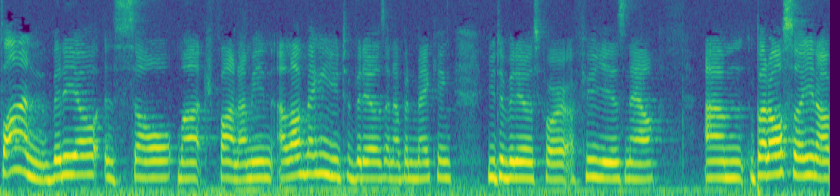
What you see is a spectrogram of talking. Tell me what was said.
fun. Video is so much fun. I mean, I love making YouTube videos, and I've been making YouTube videos for a few years now. Um, but also, you know,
